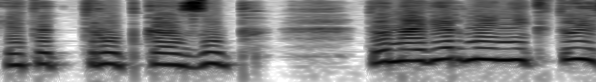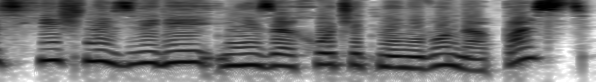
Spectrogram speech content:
этот трубка-зуб, то, наверное, никто из хищных зверей не захочет на него напасть,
